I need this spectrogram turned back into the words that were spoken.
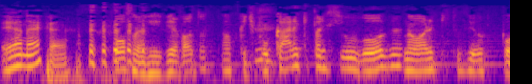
É, né, cara? Pô, foi uma reviravolta total. Porque, tipo, o cara que parecia o Logan, na hora que tu viu, pô,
